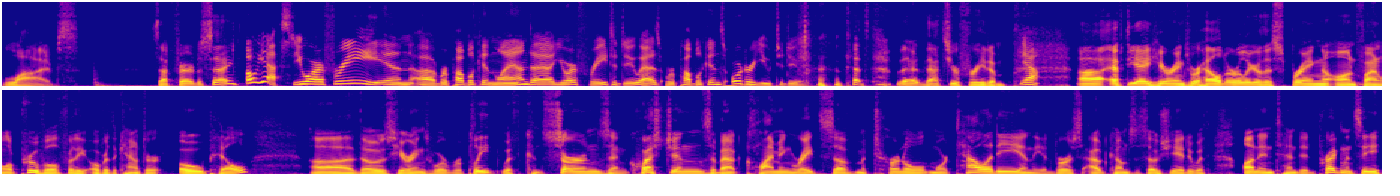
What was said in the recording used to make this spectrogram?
lives. Is that fair to say? Oh, yes, you are free in uh, Republican land. Uh, you are free to do as Republicans order you to do. that's that, that's your freedom. Yeah. Uh, FDA hearings were held earlier this spring on final approval for the over-the-counter Opill. Uh, those hearings were replete with concerns and questions about climbing rates of maternal mortality and the adverse outcomes associated with unintended pregnancy.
